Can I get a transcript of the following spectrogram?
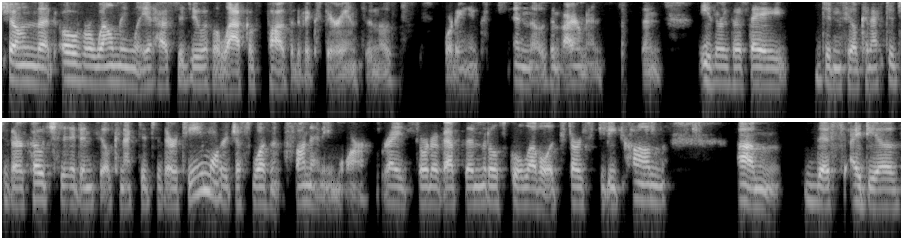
shown that overwhelmingly it has to do with a lack of positive experience in those sporting ex- in those environments, and either that they didn't feel connected to their coach they didn't feel connected to their team or it just wasn't fun anymore right? Sort of at the middle school level it starts to become um, this idea of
